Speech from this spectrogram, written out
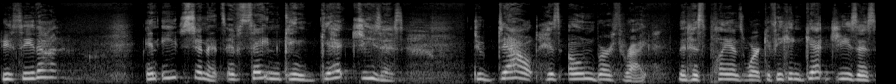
Do you see that? In each sentence, if Satan can get Jesus to doubt his own birthright, then his plans work. If he can get Jesus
